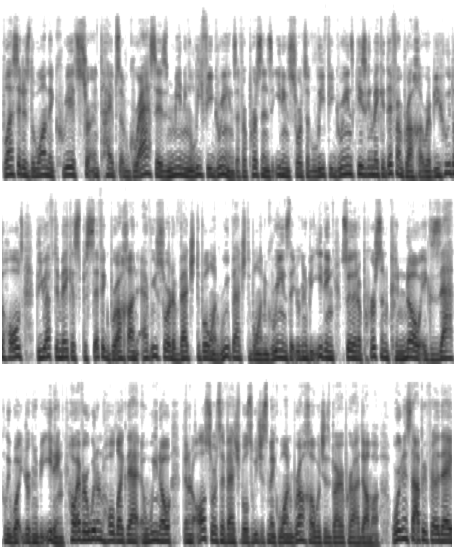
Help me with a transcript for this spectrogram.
blessed is the one that creates certain types of grasses, meaning leafy greens. If a person is eating sorts of leafy greens, he's going to make a different bracha. Rabbi Yehuda holds that you have to make a specific bracha on every sort of vegetable and root vegetable and greens that you're going to be eating, so that a person can know exactly what you're going to be eating. However, we don't hold like that, and we know that on all sorts of vegetables we just make one bracha, which is Bari Adama. We're going to stop here for the day.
